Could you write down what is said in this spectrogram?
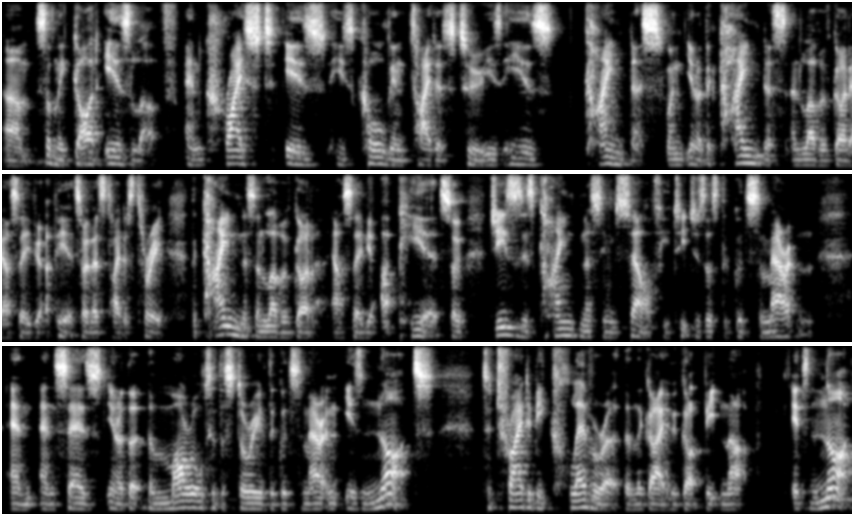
Um, suddenly, God is love, and Christ is. He's called in Titus too. He's he is kindness when you know the kindness and love of god our savior appeared. So that's titus 3 the kindness and love of god our savior appeared. So jesus is kindness himself. He teaches us the good samaritan and and says you know the, the moral to the story of the good samaritan is not to try to be cleverer than the guy who got beaten up. It's not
